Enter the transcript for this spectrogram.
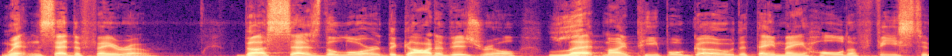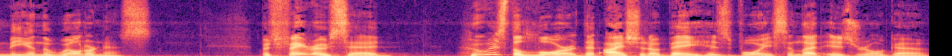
went and said to Pharaoh, Thus says the Lord, the God of Israel, let my people go that they may hold a feast to me in the wilderness. But Pharaoh said, Who is the Lord that I should obey his voice and let Israel go?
